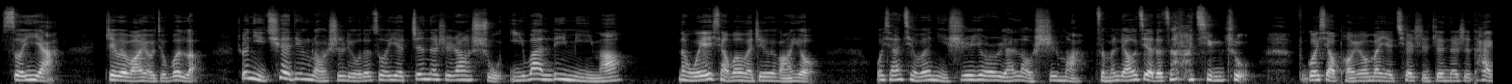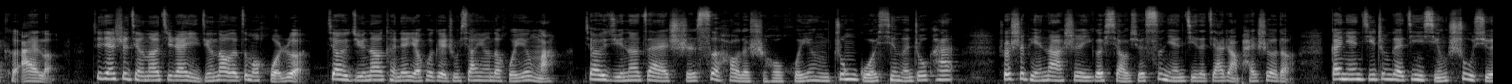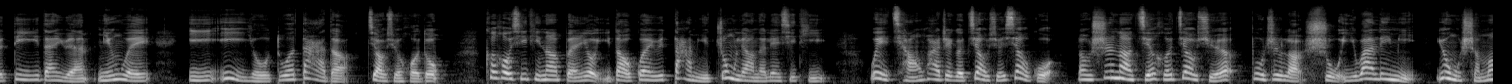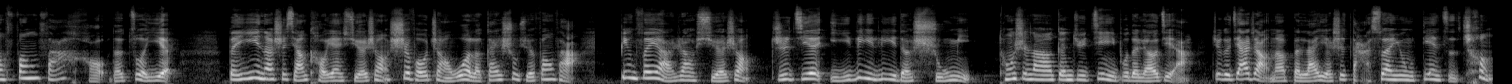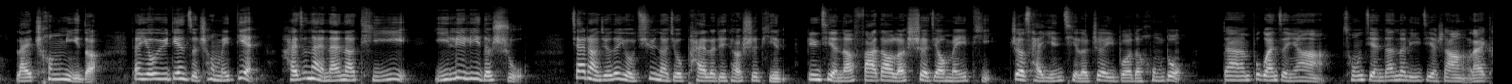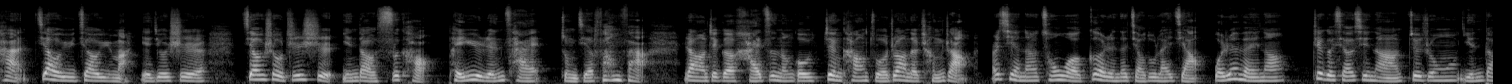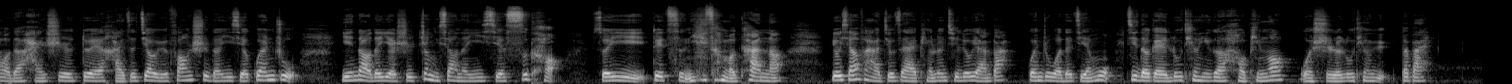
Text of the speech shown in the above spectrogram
所以呀，这位网友就问了。说你确定老师留的作业真的是让数一万粒米吗？那我也想问问这位网友，我想请问你是幼儿园老师吗？怎么了解的这么清楚？不过小朋友们也确实真的是太可爱了。这件事情呢，既然已经闹得这么火热，教育局呢肯定也会给出相应的回应嘛。教育局呢在十四号的时候回应中国新闻周刊，说视频呢是一个小学四年级的家长拍摄的，该年级正在进行数学第一单元，名为。一亿有多大的教学活动？课后习题呢？本有一道关于大米重量的练习题。为强化这个教学效果，老师呢结合教学布置了数一万粒米用什么方法好的作业。本意呢是想考验学生是否掌握了该数学方法，并非啊让学生直接一粒粒的数米。同时呢，根据进一步的了解啊，这个家长呢本来也是打算用电子秤来称米的。但由于电子秤没电，孩子奶奶呢提议一粒粒的数，家长觉得有趣呢，就拍了这条视频，并且呢发到了社交媒体，这才引起了这一波的轰动。但不管怎样啊，从简单的理解上来看，教育教育嘛，也就是教授知识、引导思考、培育人才、总结方法，让这个孩子能够健康茁壮的成长。而且呢，从我个人的角度来讲，我认为呢。这个消息呢，最终引导的还是对孩子教育方式的一些关注，引导的也是正向的一些思考。所以对此你 怎么看呢？有想法就在评论区留言吧。关注我的节目，记得给陆听一个好评哦。我是陆听雨，拜拜。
